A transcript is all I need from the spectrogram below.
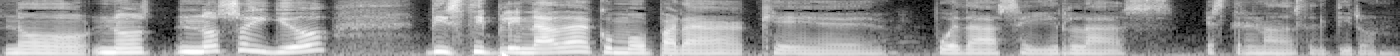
no, no, no soy yo disciplinada como para que pueda seguir las estrenadas del tirón.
